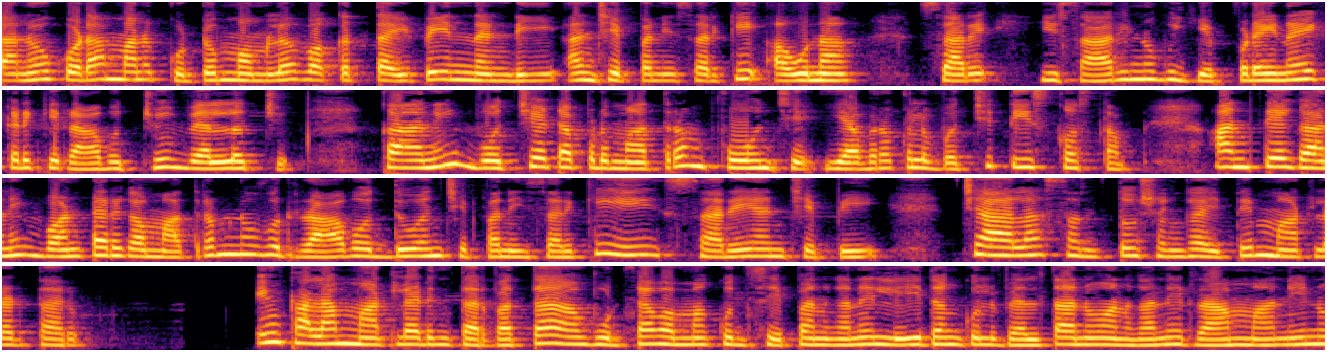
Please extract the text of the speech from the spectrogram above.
తను కూడా మన కుటుంబంలో ఒక అయిపోయిందండి అని చెప్పనేసరికి అవునా? సరే ఈసారి నువ్వు ఎప్పుడైనా ఇక్కడికి రావచ్చు వెళ్ళొచ్చు. కానీ వచ్చేటప్పుడు మాత్రం ఫోన్ చే ఎవరొకరు వచ్చి తీసుకొస్తాం. అంతేగాని ఒంటరిగా మాత్రం నువ్వు రావద్దు అని చెప్పనేసరికి సరే అని చెప్పి చాలా సంతోషంగా అయితే మాట్లాడతారు. ఇంకా అలా మాట్లాడిన తర్వాత ఉంటావమ్మ కొంతసేపు అనగానే లేదంకులు వెళ్తాను అనగానే రామ్మ నేను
